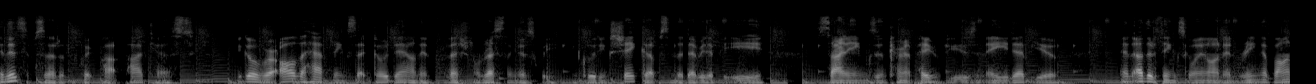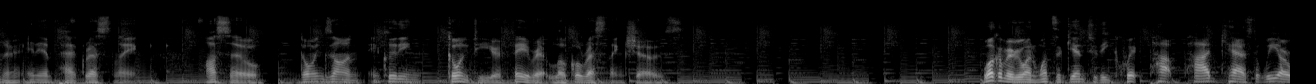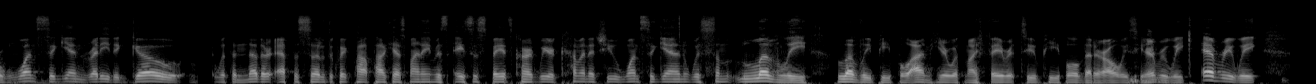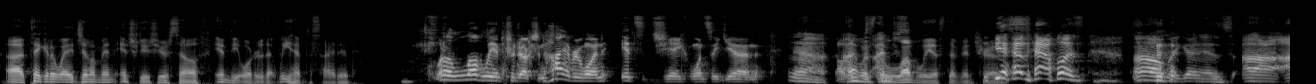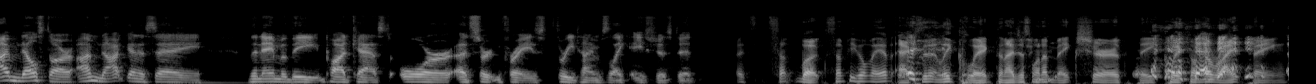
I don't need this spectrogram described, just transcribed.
In this episode of the Quick Pop Podcast, we go over all the happenings that go down in professional wrestling this week, including shakeups in the WWE, signings and current pay per views in AEW, and other things going on in Ring of Honor and Impact Wrestling. Also, goings on, including going to your favorite local wrestling shows. Welcome, everyone, once again to the Quick Pop Podcast. We are once again ready to go with another episode of the Quick Pop Podcast. My name is Ace of Spades Card. We are coming at you once again with some lovely, lovely people. I'm here with my favorite two people that are always here every week. Every week. Uh, take it away, gentlemen. Introduce yourself in the order that we have decided. What a lovely introduction. Hi, everyone. It's Jake once again. Yeah. Oh, that I'm- was the I'm- loveliest of intros. Yeah, that was. Oh my goodness. Uh, I'm Nelstar. I'm not gonna say the name of the podcast or a certain phrase three times like Ace just did. It's some, look, some people may have accidentally clicked, and I just want to make sure that they clicked on the right thing.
